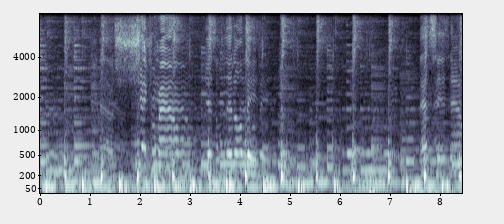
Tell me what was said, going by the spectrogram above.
and uh, shake around just a little bit. That's it now,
